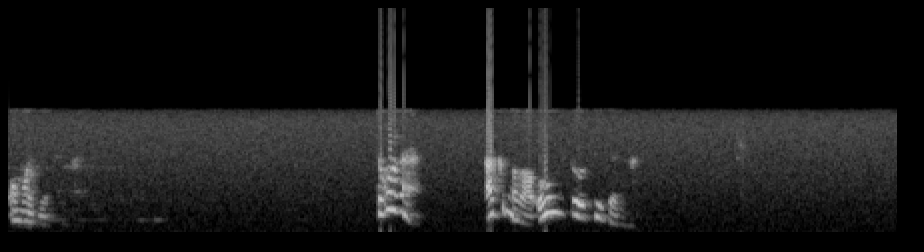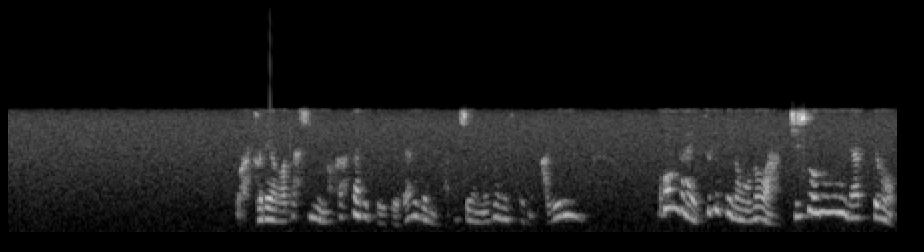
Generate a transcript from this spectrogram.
思いであります。ところが、悪魔は大嘘をついております。それは私に任されていて、誰でも私が望む人に限るのです。本来すべてのものは地上のものであっても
